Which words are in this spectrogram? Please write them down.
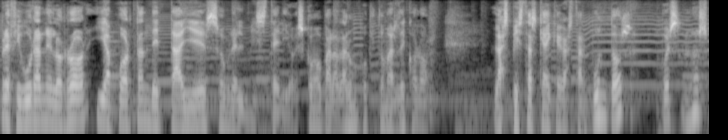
prefiguran el horror y aportan detalles sobre el misterio. Es como para dar un poquito más de color. Las pistas que hay que gastar puntos pues nos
